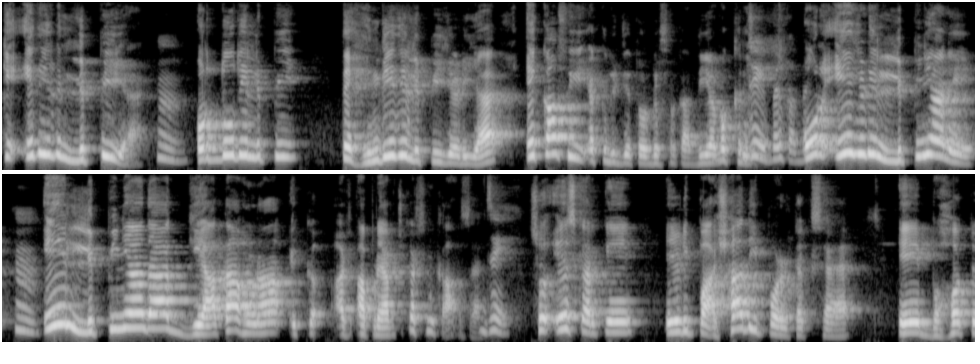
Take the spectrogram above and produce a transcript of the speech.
ਕਿ ਇਹਦੀ ਜਿਹੜੀ ਲਿਪੀ ਹੈ ਉਰਦੂ ਦੀ ਲਿਪੀ ਤੇ ਹਿੰਦੀ ਦੀ ਲਿਪੀ ਜਿਹੜੀ ਹੈ ਇਹ ਕਾਫੀ ਇੱਕ ਦੂਜੇ ਤੋਂ ਡਿਫਰ ਕਰਦੀ ਹੈ ਵੱਖਰੀ। ਜੀ ਬਿਲਕੁਲ। ਔਰ ਇਹ ਜਿਹੜੀ ਲਿਪੀਆਂ ਨੇ ਇਹ ਲਿਪੀਆਂ ਦਾ ਗਿਆਤਾ ਹੋਣਾ ਇੱਕ ਆਪਣੇ ਆਪ ਚ ਕਠਿਨ ਕਾਰਜ ਹੈ। ਜੀ। ਸੋ ਇਸ ਕਰਕੇ ਇਹ ਜਿਹੜੀ ਭਾਸ਼ਾ ਦੀ ਪੋਲਿਟਿਕਸ ਹੈ ਇਹ ਬਹੁਤ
